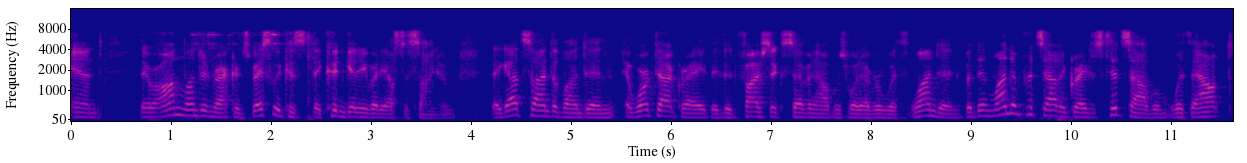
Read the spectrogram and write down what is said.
And they were on London Records basically because they couldn't get anybody else to sign them. They got signed to London. It worked out great. They did five, six, seven albums, whatever, with London. But then London puts out a greatest hits album without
